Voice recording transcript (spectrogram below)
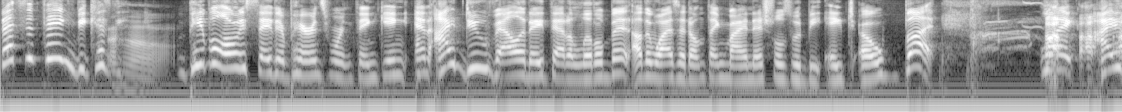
That's the thing because uh-huh. people always say their parents weren't thinking, and I do validate that a little bit. Otherwise, I don't think my initials would be H O. But like, I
